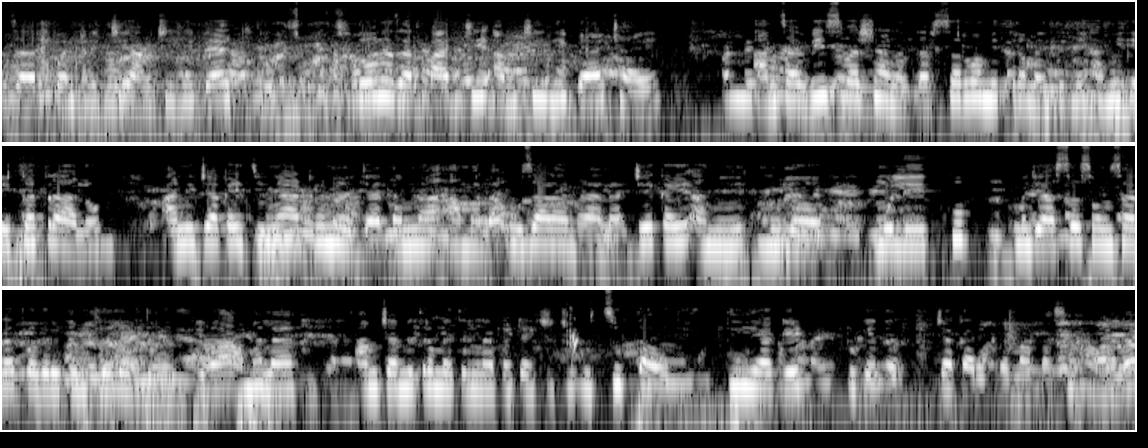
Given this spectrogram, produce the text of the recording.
हजार पंचवीसची आमची ही बॅच दोन हजार पाचची आमची ही बॅच आहे. आमचा वीस वर्षानंतर सर्व मित्रमैत्रिणी आम्ही एकत्र आलो आणि ज्या काही जुन्या आठवणी होत्या त्यांना आम्हाला उजाळा मिळाला. जे काही आम्ही मुलं मुली खूप म्हणजे असं संसारात वगैरे गुंतलेलो होतो किंवा आम्हाला आमच्या मित्रमैत्रिणींना भेटायची जी उत्सुकता होती ती या गेट टुगेदरच्या कार्यक्रमापासून आम्हाला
